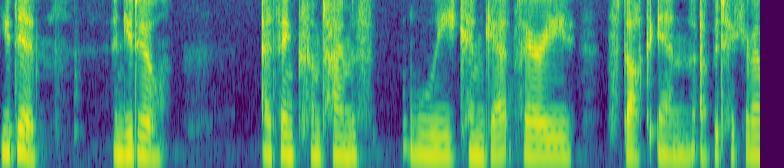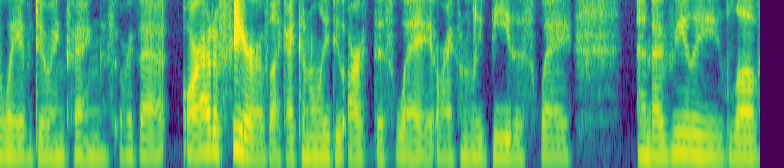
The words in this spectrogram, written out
You did. And you do. I think sometimes we can get very stuck in a particular way of doing things or that or out of fear of like I can only do art this way or I can only be this way. And I really love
